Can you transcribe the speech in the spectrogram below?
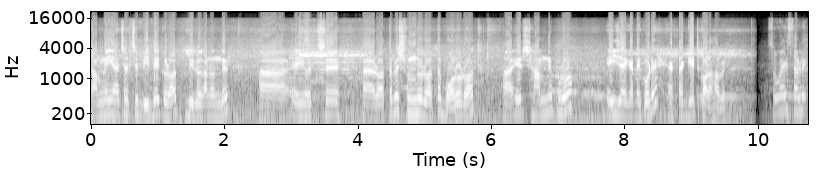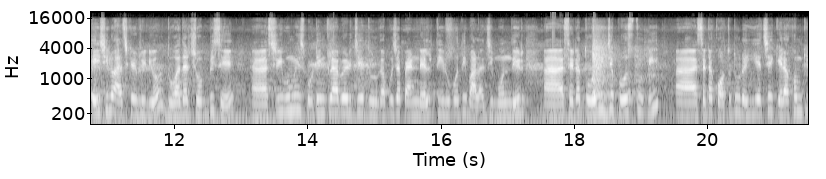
সামনেই আছে হচ্ছে বিবেক রথ বিবেকানন্দের। এই হচ্ছে রথটা বেশ সুন্দর রথটা বড় রথ। এর সামনে পুরো এই জায়গাটা করে একটা গেট করা হবে। সো গাইজ তাহলে এই ছিল আজকের ভিডিও দু হাজার চব্বিশে শ্রীভূমি স্পোর্টিং ক্লাবের যে দুর্গাপূজা প্যান্ডেল, তিরুপতি বালাজি মন্দির সেটা তৈরির যে প্রস্তুতি সেটা কতদূর এগিয়েছে, কীরকম কি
